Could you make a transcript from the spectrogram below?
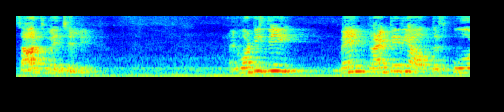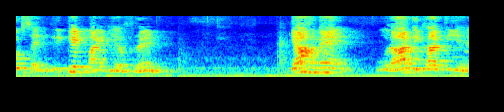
साथ में चले। And what is the main criteria of the sports and cricket my dear friend क्या हमें वो राह दिखाती है?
